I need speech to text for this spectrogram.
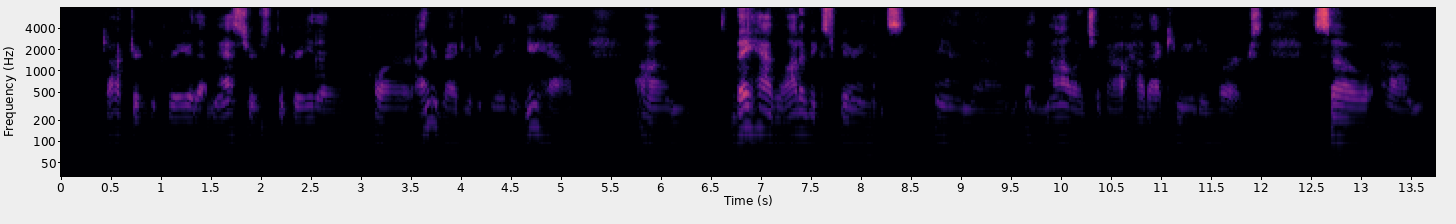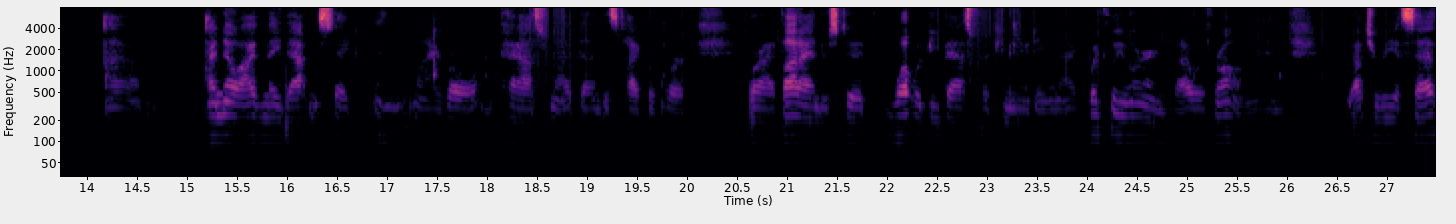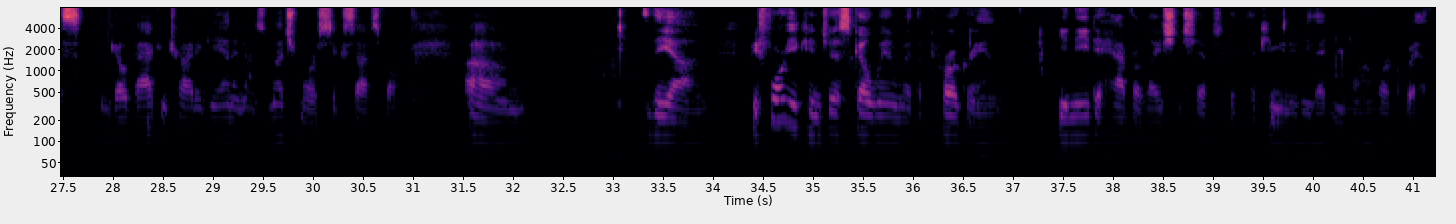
doctorate degree or that master's degree there or undergraduate degree that you have, um, they have a lot of experience and, uh, and knowledge about how that community works. So um, um, I know I've made that mistake in my role in the past when I've done this type of work where I thought I understood what would be best for the community. And I quickly learned that I was wrong and got to reassess and go back and try it again. And it was much more successful. Um, the uh, before you can just go in with a program, you need to have relationships with the community that you want to work with.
